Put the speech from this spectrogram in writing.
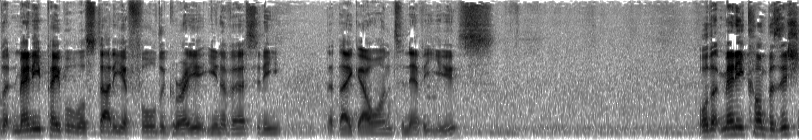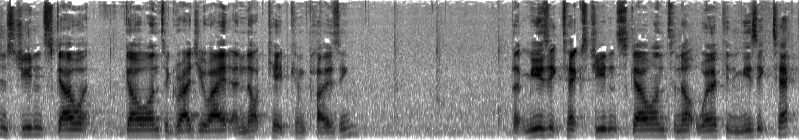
that many people will study a full degree at university that they go on to never use, or that many composition students go, go on to graduate and not keep composing, that music tech students go on to not work in music tech.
